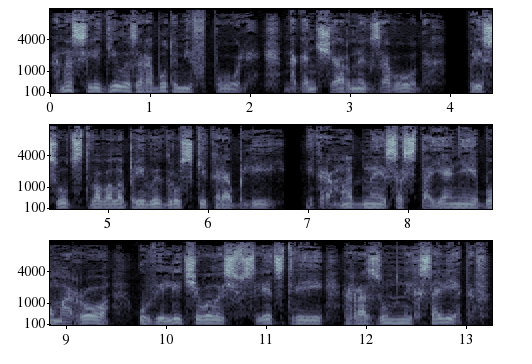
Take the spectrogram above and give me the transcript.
Она следила за работами в поле, на гончарных заводах, присутствовала при выгрузке кораблей, и громадное состояние Бомаро увеличивалось вследствие разумных советов,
